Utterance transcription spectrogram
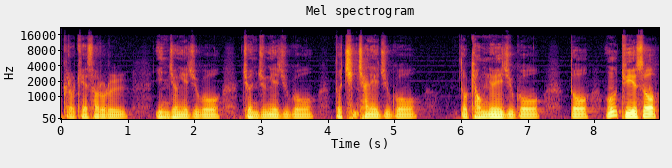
그렇게 서로를 인정해주고 존중해주고 또 칭찬해주고 또 격려해주고 또 어? 뒤에서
